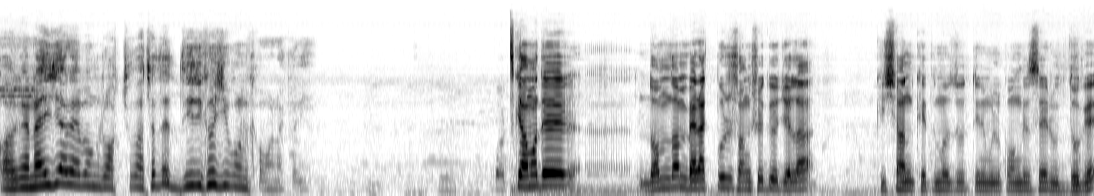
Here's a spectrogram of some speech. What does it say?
অর্গানাইজার এবং রক্তদাতাদের দীর্ঘ জীবন কামনা করি। আজকে আমাদের দমদম ব্যারাকপুর সংসদীয় জেলা কিষাণ ক্ষেতমজদুর তৃণমূল কংগ্রেসের উদ্যোগে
